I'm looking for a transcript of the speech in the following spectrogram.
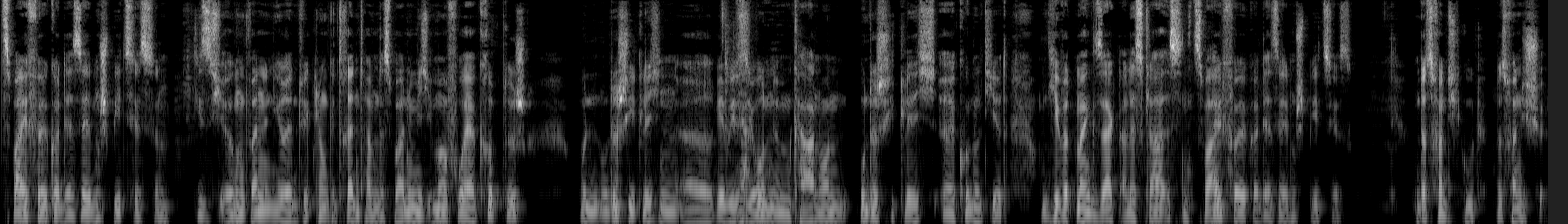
zwei Völker derselben Spezies sind, die sich irgendwann in ihrer Entwicklung getrennt haben. Das war nämlich immer vorher kryptisch und in unterschiedlichen äh, Revisionen ja. im Kanon unterschiedlich äh, konnotiert. Und hier wird mal gesagt, alles klar, es sind zwei Völker derselben Spezies. Und das fand ich gut, das fand ich schön.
